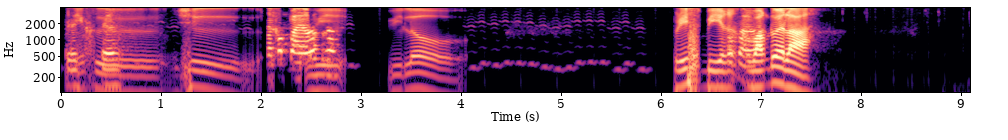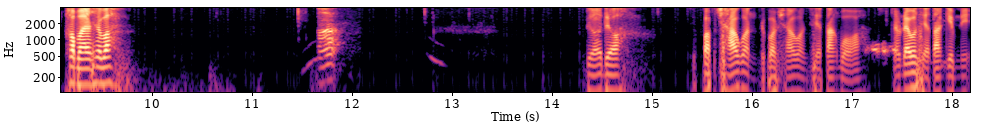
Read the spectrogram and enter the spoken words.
เจนี่คือเจชื่อแล้วเข้าไปแล้ววิก็วิโลบริสบีเข้าไประวังด้วยล่ะ เข้ามาใช่ปะ อะเดี๋ยวเดี๋ยวเดี๋ยวปรับเช้าก่อนเดี๋ยวปรับเช้าก่อนเสียตังค์บอกว่าวะจำได้ว่าเสียตังค์เกมนี้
